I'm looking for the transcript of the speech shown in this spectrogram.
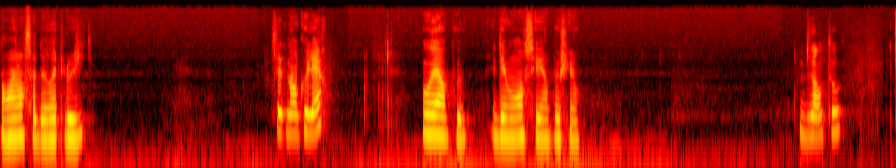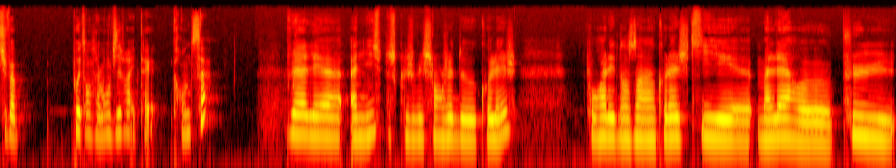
normalement ça devrait être logique. Ça te met en colère? Ouais, un peu. Et des moments, c'est un peu chiant. Bientôt, tu vas potentiellement vivre avec ta grande sœur? Je vais aller à Nice parce que je vais changer de collège pour aller dans un collège qui euh, m'a l'air euh, plus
